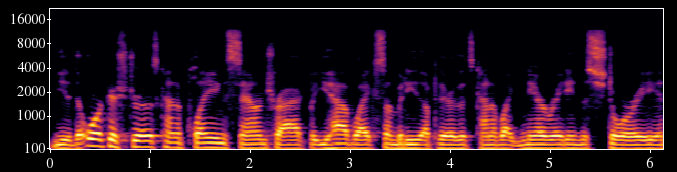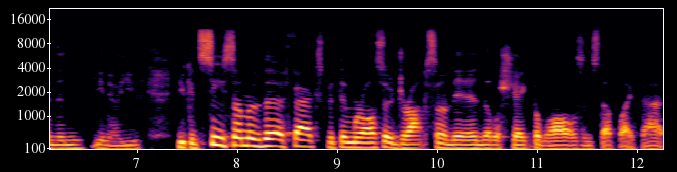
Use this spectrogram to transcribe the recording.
you know, the orchestra is kind of playing soundtrack, but you have like somebody up there that's kind of like narrating the story, and then you know you you can see some of the effects, but then we're also drop some in that'll shake the walls and stuff like that.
